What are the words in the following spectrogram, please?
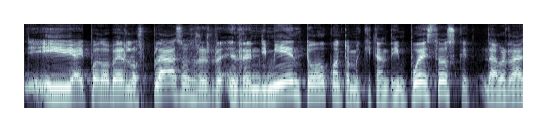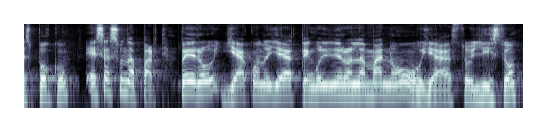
y ahí puedo ver los plazos, el rendimiento, cuánto me quitan de impuestos, que la verdad es poco. Esa es una parte, pero ya cuando ya tengo dinero en la mano o ya estoy listo,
